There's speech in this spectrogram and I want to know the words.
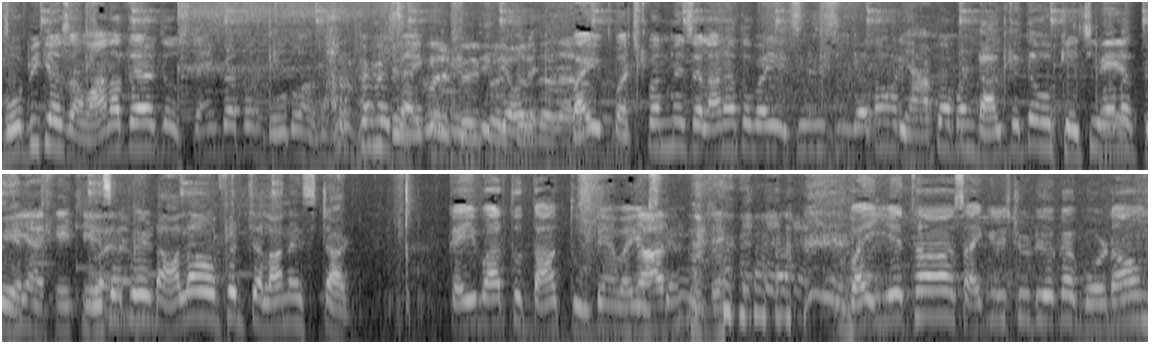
वो भी क्या जमाना था यार जो उस टाइम पे अपन दो दो हज़ार रुपए में साइकिल मिलती थी और भाई बचपन में चलाना तो भाई इसी से सीखा था और यहाँ पे अपन डालते थे वो केची वाला पेड़, हाँ, पेड़ ऐसे वाला। पे डाला और फिर चलाना स्टार्ट कई बार तो दांत टूटे हैं भाई इसके। भाई ये था साइकिल स्टूडियो का गोडाउन।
